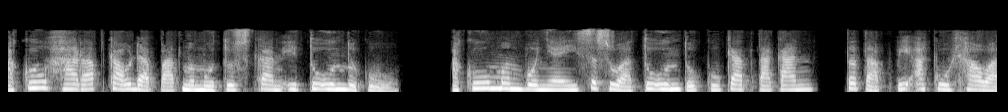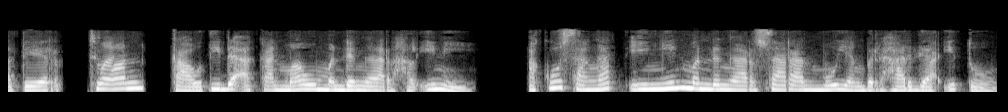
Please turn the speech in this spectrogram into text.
Aku harap kau dapat memutuskan itu untukku. Aku mempunyai sesuatu untuk kukatakan, tetapi aku khawatir, Tuan, kau tidak akan mau mendengar hal ini. Aku sangat ingin mendengar saranmu yang berharga itu.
